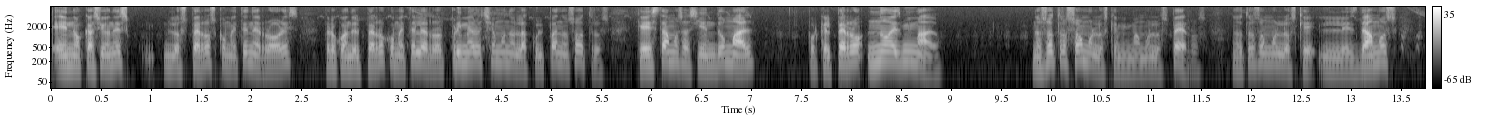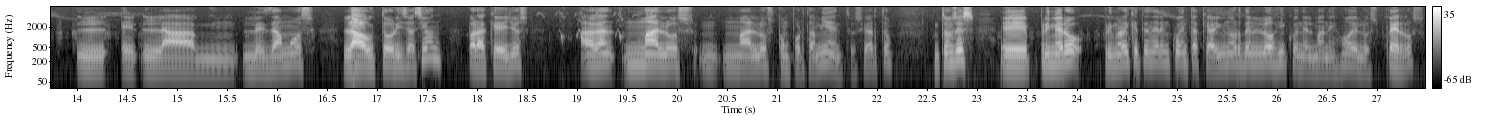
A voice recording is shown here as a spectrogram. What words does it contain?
En ocasiones los perros cometen errores, pero cuando el perro comete el error, primero echémonos la culpa a nosotros. ¿Qué estamos haciendo mal? Porque el perro no es mimado. Nosotros somos los que mimamos los perros. Nosotros somos los que les damos la, les damos la autorización para que ellos hagan malos, malos comportamientos, ¿cierto? Entonces, eh, primero, primero hay que tener en cuenta que hay un orden lógico en el manejo de los perros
